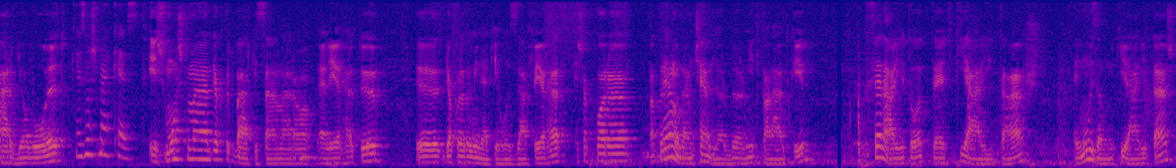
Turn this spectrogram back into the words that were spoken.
tárgya volt. Ez most már kezd. És most már gyakorlatilag bárki számára mm. elérhető. gyakorlatilag mindenki hozzáférhet. És akkor, akkor elmondám Chandlerből mit talált ki. Felállított egy kiállítást, egy múzeumi kiállítást,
